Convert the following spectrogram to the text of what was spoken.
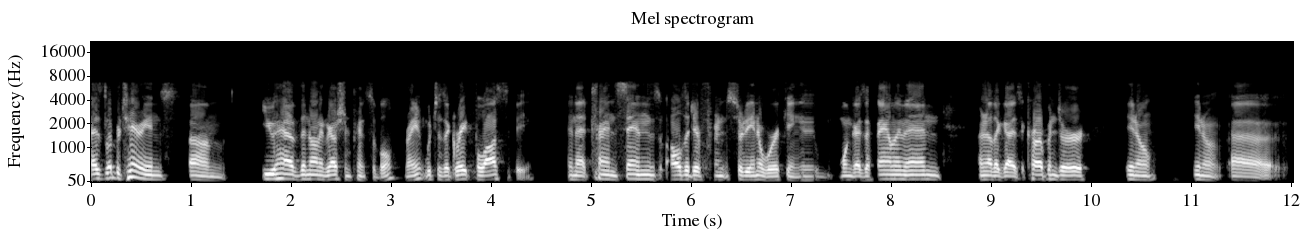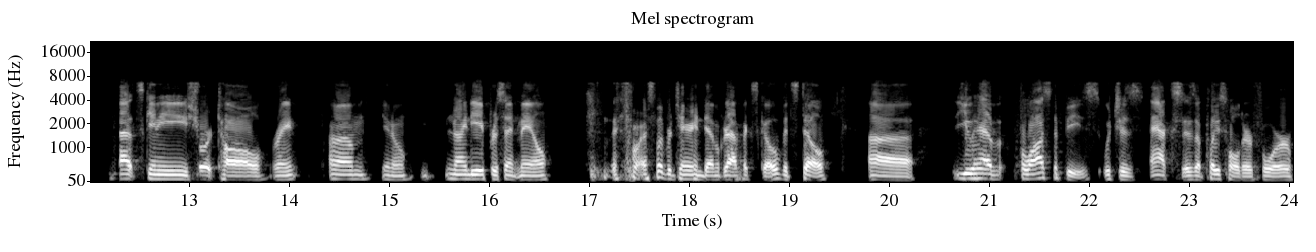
as libertarians, um, you have the non-aggression principle, right, which is a great philosophy, and that transcends all the different sort of inner workings. One guy's a family man, another guy's a carpenter. You know, you know, uh, fat, skinny, short, tall, right? Um, you know, ninety-eight percent male as far as libertarian demographics go, but still, uh, you have philosophies, which is acts as a placeholder for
